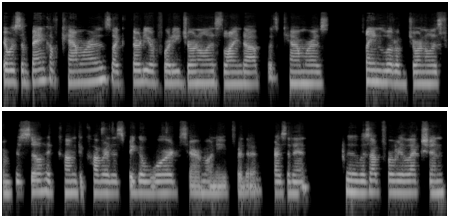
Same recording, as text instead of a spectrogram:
there was a bank of cameras, like 30 or 40 journalists lined up with cameras. Plain load of journalists from Brazil had come to cover this big award ceremony for the president who was up for reelection.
